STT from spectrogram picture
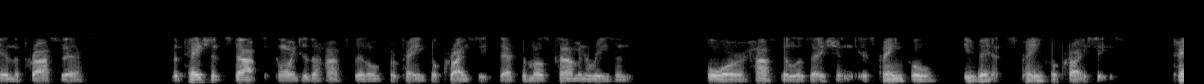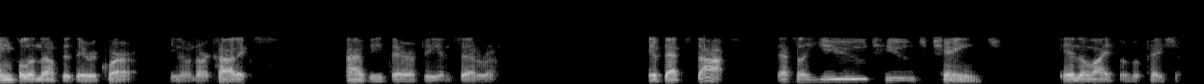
in the process the patient stops going to the hospital for painful crises that's the most common reason for hospitalization is painful events, painful crises, painful enough that they require, you know, narcotics, IV therapy, etc. If that stops, that's a huge, huge change in the life of a patient.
